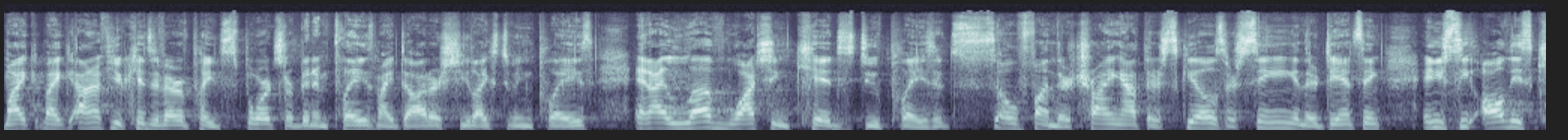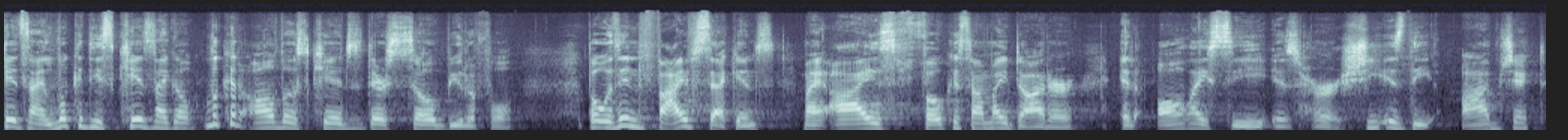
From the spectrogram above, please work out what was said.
Mike, my, I don't know if your kids have ever played sports or been in plays. My daughter, she likes doing plays. And I love watching kids do plays. It's so fun. They're trying out their skills, they're singing and they're dancing. And you see all these kids, and I look at these kids and I go, look at all those kids. They're so beautiful. But within five seconds, my eyes focus on my daughter, and all I see is her. She is the object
